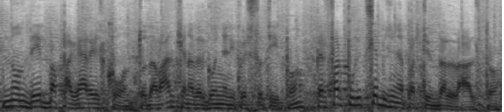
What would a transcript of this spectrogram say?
non debba pagare il conto davanti a una vergogna di questo tipo? Per far pulizia bisogna partire dall'alto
